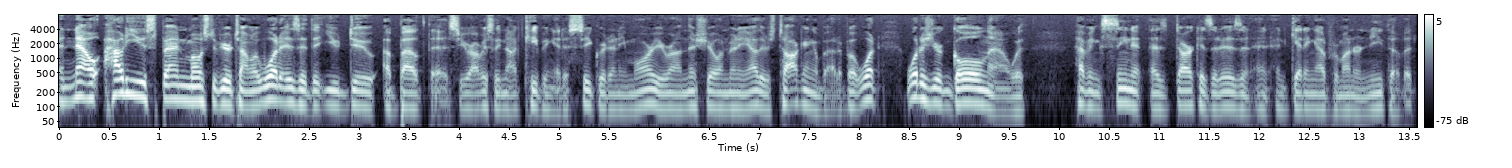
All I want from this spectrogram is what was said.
and now, how do you spend most of your time? Like, what is it that you do about this? You're obviously not keeping it a secret anymore. You're on this show and many others talking about it. But what what is your goal now with having seen it as dark as it is and, and getting out from underneath of it,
